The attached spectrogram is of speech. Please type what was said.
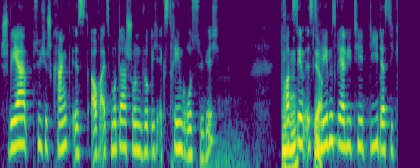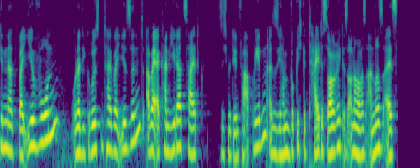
schwer psychisch krank ist, auch als Mutter schon wirklich extrem großzügig. Trotzdem ist die ja. Lebensrealität die, dass die Kinder bei ihr wohnen oder die größten Teil bei ihr sind, aber er kann jederzeit sich mit denen verabreden. Also sie haben wirklich geteiltes Sorgerecht, ist auch nochmal was anderes als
